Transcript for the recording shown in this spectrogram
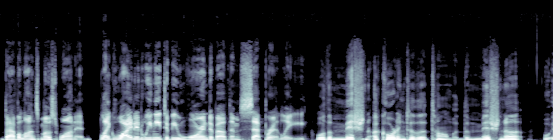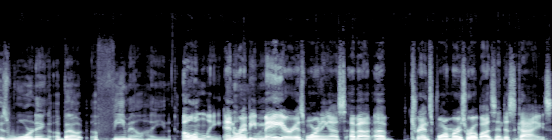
Babylon's most wanted. Like, why did we need to be warned about them separately? Well, the Mishnah, according to the Talmud, the Mishnah is warning about a female hyena. only. And Rebbe Only. Meir is warning us about a Transformers robots in disguise,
